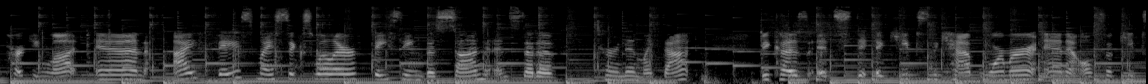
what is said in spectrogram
Parking lot and I face my six wheeler facing the sun instead of turned in like that because it's, it keeps the cab warmer and it also keeps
